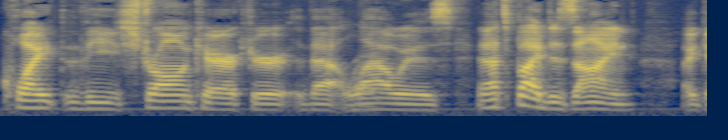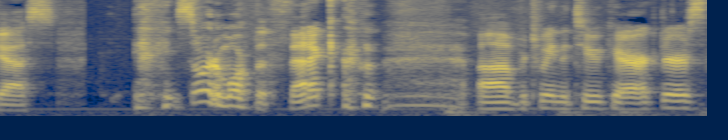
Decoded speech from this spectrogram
quite the strong character that Lau is, and that's by design, I guess. He's sort of more pathetic uh, between the two characters.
